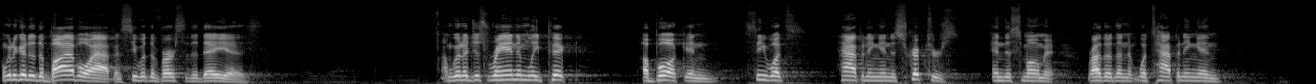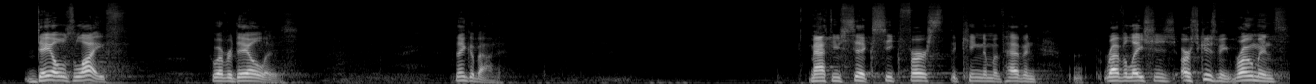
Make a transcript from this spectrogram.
I'm going to go to the Bible app and see what the verse of the day is. I'm going to just randomly pick a book and see what's happening in the scriptures in this moment rather than what's happening in Dale's life, whoever Dale is. Think about it. Matthew 6, seek first the kingdom of heaven. Revelations, or excuse me, Romans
